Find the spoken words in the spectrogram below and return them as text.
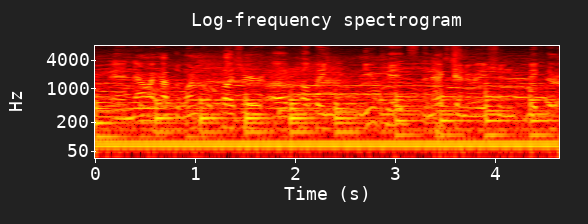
and now I have the wonderful pleasure of helping new kids, the next generation, make their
